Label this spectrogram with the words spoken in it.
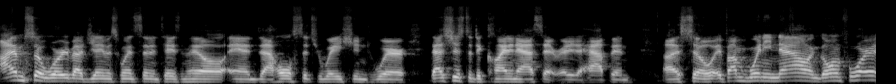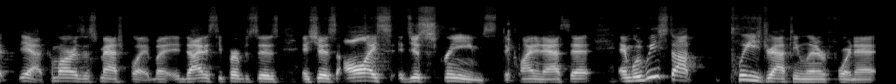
I'm so worried about Jameis Winston and Taysom Hill and that whole situation where that's just a declining asset ready to happen. Uh, so if I'm winning now and going for it, yeah, Kamara is a smash play. But in dynasty purposes, it's just all I it just screams declining asset. And would we stop please drafting Leonard Fournette?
